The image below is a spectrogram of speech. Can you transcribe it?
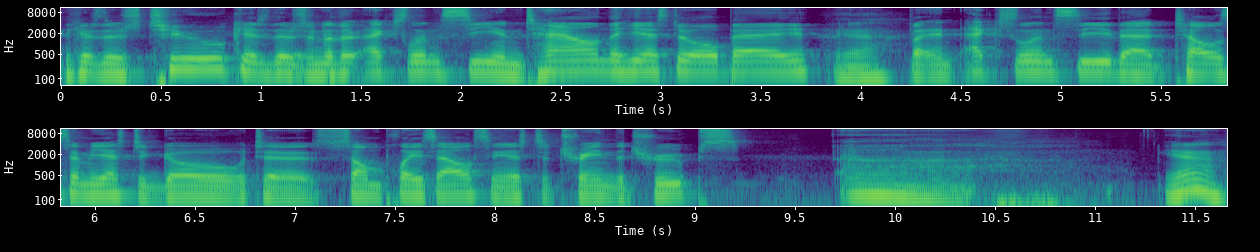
Because there's two, because there's another excellency in town that he has to obey. Yeah. But an excellency that tells him he has to go to someplace else and he has to train the troops. Yeah.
